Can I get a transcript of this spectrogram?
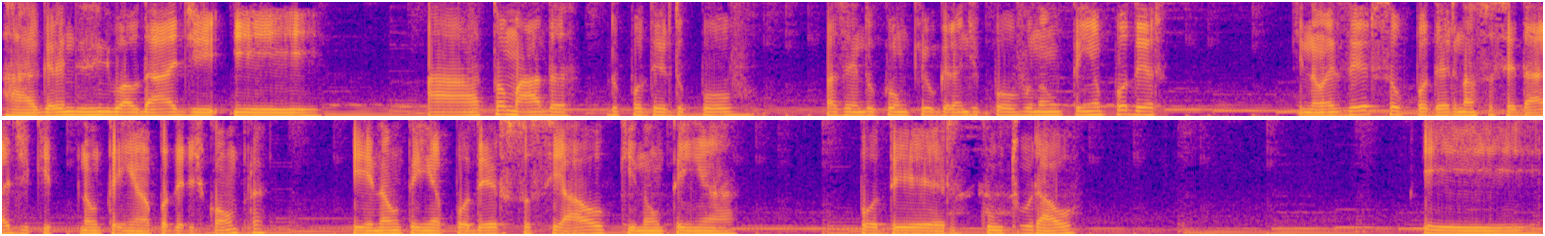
a grande desigualdade e a tomada do poder do povo, fazendo com que o grande povo não tenha poder, que não exerça o poder na sociedade, que não tenha poder de compra, e não tenha poder social, que não tenha poder cultural e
